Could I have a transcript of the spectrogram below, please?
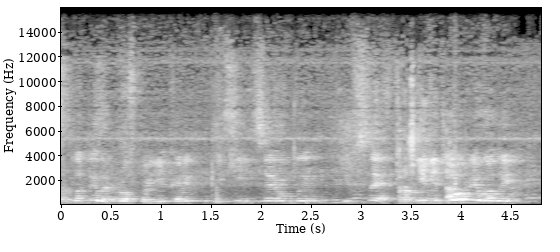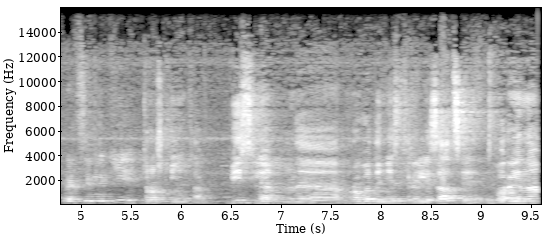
Заплатили просто лікарів, які це робили, і все. Трошки і не так. відновлювали працівники. Трошки не так. Після е, проведення стерилізації тварина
